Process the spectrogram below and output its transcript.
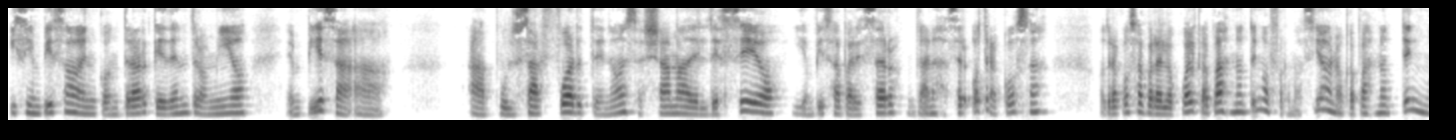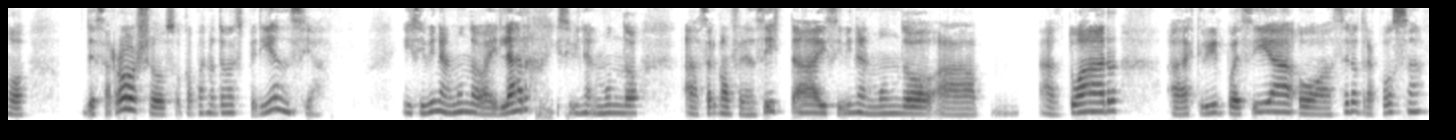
Y si empiezo a encontrar que dentro mío empieza a, a pulsar fuerte, ¿no? Esa llama del deseo y empieza a aparecer ganas de hacer otra cosa, otra cosa para lo cual capaz no tengo formación o capaz no tengo desarrollos o capaz no tengo experiencia. Y si vine al mundo a bailar y si vine al mundo a ser conferencista y si vine al mundo a actuar, a escribir poesía o a hacer otra cosa.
